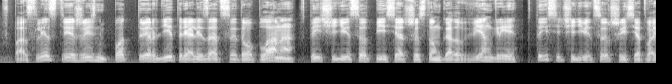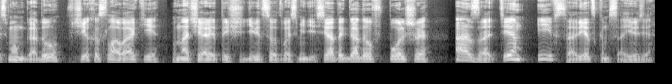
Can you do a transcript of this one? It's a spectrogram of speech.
Впоследствии жизнь подтвердит реализацию этого плана в 1956 году в Венгрии, в 1968 году в Чехословакии, в начале 1980-х годов в Польше, а затем и в Советском Союзе.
